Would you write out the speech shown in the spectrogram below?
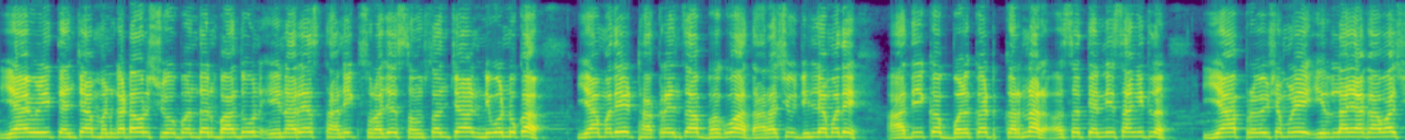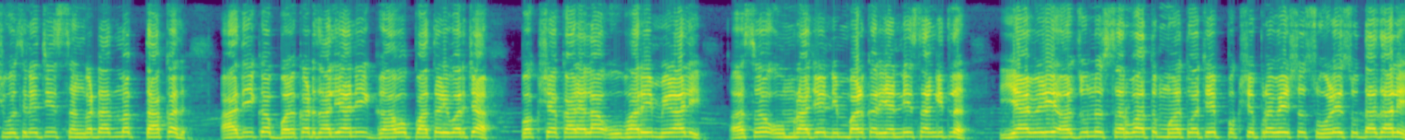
यावेळी त्यांच्या मनगटावर शिवबंधन बांधून येणाऱ्या स्थानिक स्वराज्य संस्थांच्या निवडणुका. यामध्ये ठाकरेंचा भगवा धाराशिव जिल्ह्यामध्ये अधिक बळकट करणार असं त्यांनी सांगितलं. या प्रवेशामुळे इर्ला या गावात शिवसेनेची संघटनात्मक ताकद अधिक बळकट झाली आणि गाव पातळीवरच्या पक्ष कार्याला उभारी मिळाली असं ओमराजे निंबाळकर यांनी सांगितलं. यावेळी अजून सर्वात महत्त्वाचे पक्षप्रवेश सोहळे सुद्धा झाले.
